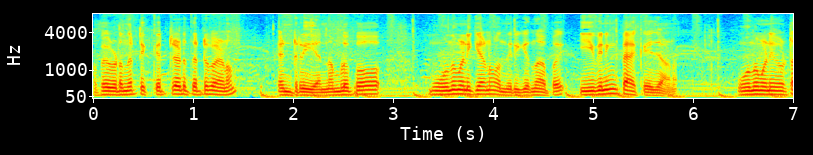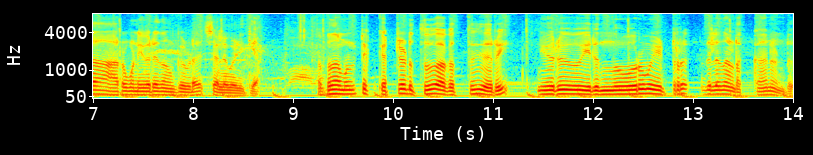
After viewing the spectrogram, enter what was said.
അപ്പോൾ ഇവിടുന്ന് ടിക്കറ്റ് എടുത്തിട്ട് വേണം എൻട്രി ചെയ്യാൻ. നമ്മളിപ്പോൾ മൂന്ന് മണിക്കാണ് വന്നിരിക്കുന്നത്. അപ്പോൾ ഈവനിങ് പാക്കേജാണ് മൂന്ന് മണി തൊട്ട് ആറ് മണി വരെ നമുക്കിവിടെ ചിലവഴിക്കാം. അപ്പോൾ നമ്മൾ ടിക്കറ്റ് എടുത്തു. അകത്ത് കയറി ഇനി ഒരു ഇരുന്നൂറ് മീറ്റർ ഇതിൽ നടക്കാനുണ്ട്.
